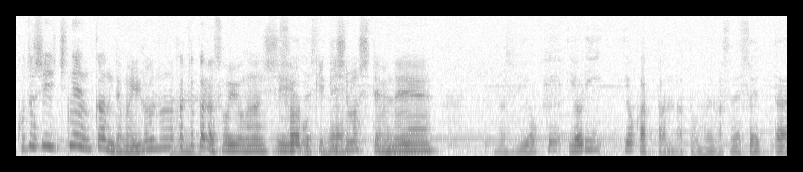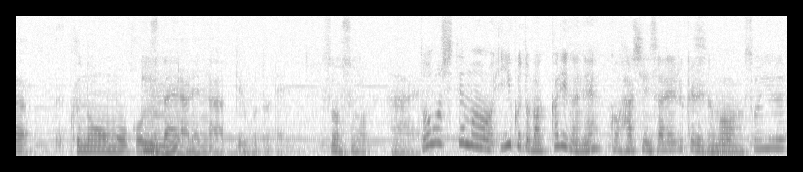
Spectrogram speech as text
今年1年間でもいろいろな方からそういうお話をお聞きしましたよね。余計より良かったんだと思いますね。そういった苦悩もこう伝えられたっていうことで、そうそう。はい。どうしてもいいことばっかりがねこう発信されるけれどもそういう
